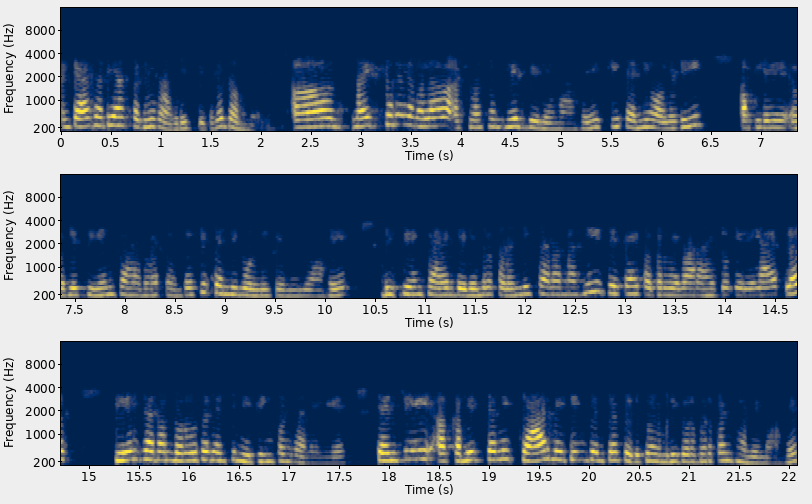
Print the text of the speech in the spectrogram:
आणि त्यासाठी आज सगळे नागरिक तिकडे जमलेले नाईक सरांनी आम्हाला आश्वासन हेच दिलेलं आहे की त्यांनी ऑलरेडी आपले जे सीएम साहेब आहेत त्यांच्याशी त्यांनी बोलणी केलेली आहे. डीसीएम साहेब देवेंद्र फडणवीस सरांनाही जे काही पत्रव्यवहार आहे तो केलेला आहे. प्लस सीएम साहेबांबरोबर त्यांची मीटिंग पण झालेली आहे. त्यांची कमीत कमी चार मीटिंग त्यांच्या सिडको एमडी बरोबर पण झालेल्या आहेत.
